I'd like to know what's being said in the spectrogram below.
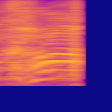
your car.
